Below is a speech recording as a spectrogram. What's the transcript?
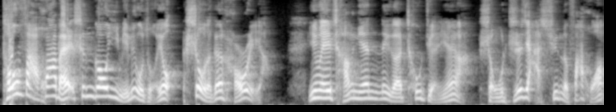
头发花白，身高一米六左右，瘦的跟猴一样。因为常年那个抽卷烟啊，手指甲熏得发黄。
